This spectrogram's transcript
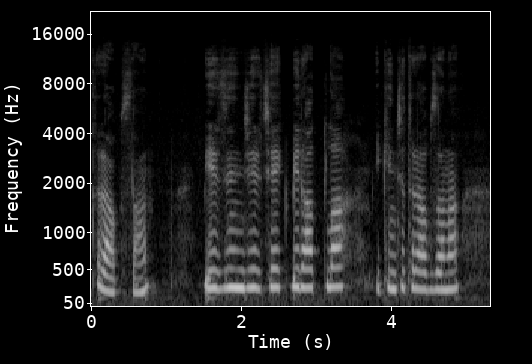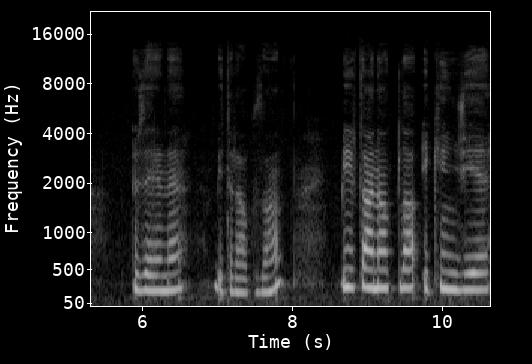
trabzan. Bir zincir çek, bir atla, ikinci trabzana üzerine bir trabzan. Bir tane atla ikinciye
